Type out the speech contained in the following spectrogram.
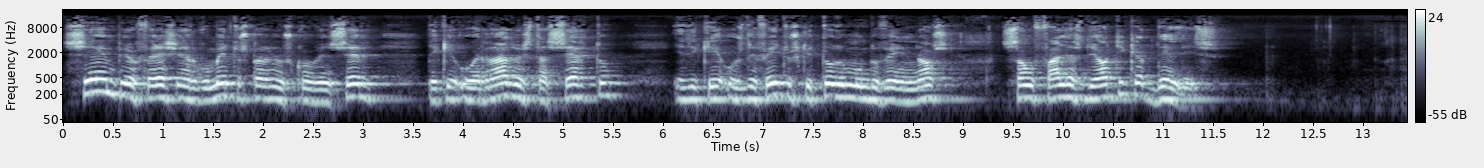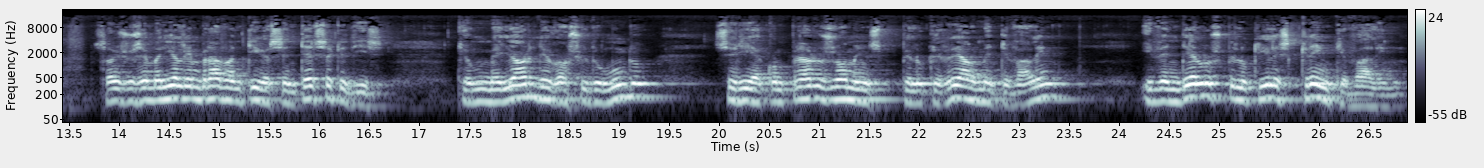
sempre oferecem argumentos para nos convencer de que o errado está certo e de que os defeitos que todo mundo vê em nós são falhas de ótica deles. São José Maria lembrava a antiga sentença que diz que o melhor negócio do mundo seria comprar os homens pelo que realmente valem e vendê-los pelo que eles creem que valem.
